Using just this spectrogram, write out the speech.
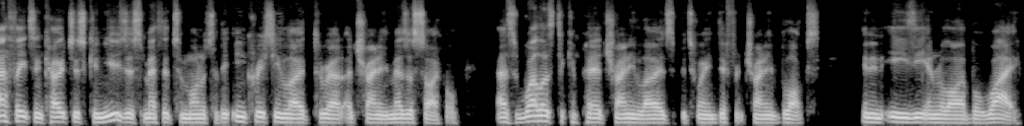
Athletes and coaches can use this method to monitor the increasing load throughout a training mesocycle, as well as to compare training loads between different training blocks in an easy and reliable way.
